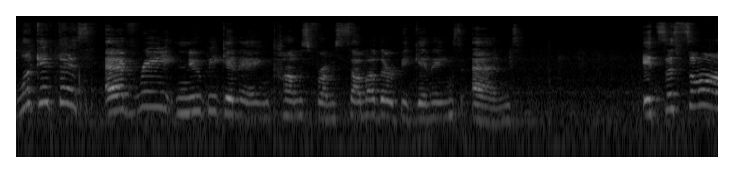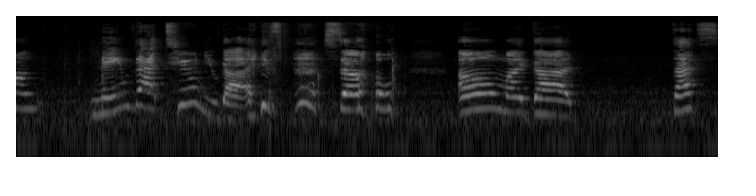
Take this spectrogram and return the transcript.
Look at this. Every new beginning comes from some other beginning's end. It's a song. Name that tune, you guys. So, oh my God that's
